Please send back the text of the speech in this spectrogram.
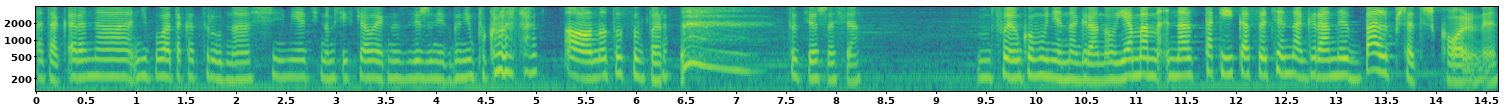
A tak, arena nie była taka trudna. Śmieć nam się chciało, jak nas zwierzyniec gonił po kolece. O, no to super. To cieszę się. Swoją komunię nagraną. Ja mam na takiej kasecie nagrany bal przedszkolny.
